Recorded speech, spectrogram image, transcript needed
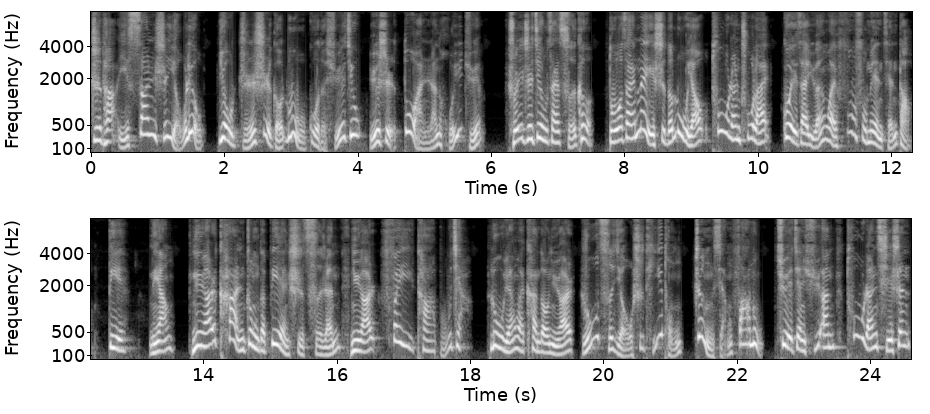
知他已三十有六。又只是个路过的学究，于是断然回绝。谁知就在此刻，躲在内室的陆瑶突然出来，跪在员外夫妇面前道：“爹娘，女儿看中的便是此人，女儿非他不嫁。”陆员外看到女儿如此有失体统，正想发怒，却见徐安突然起身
